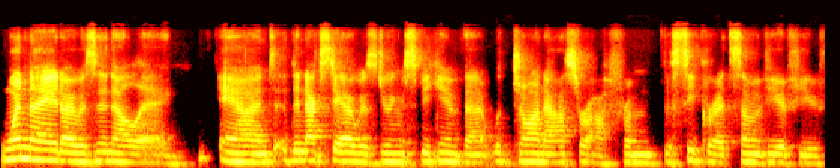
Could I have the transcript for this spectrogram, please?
one night I was in LA, and the next day I was doing a speaking event with John Assaraf from The Secret. Some of you, if you've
